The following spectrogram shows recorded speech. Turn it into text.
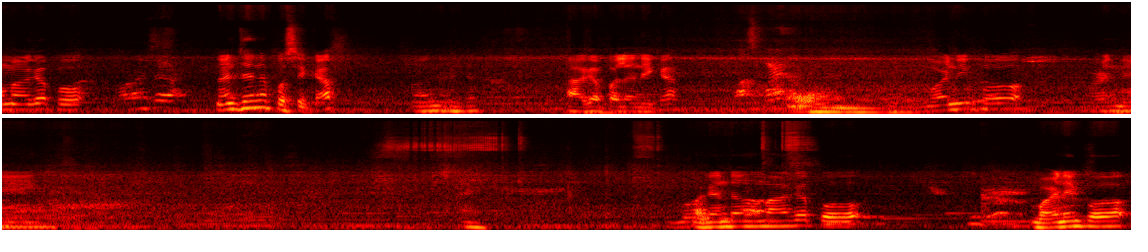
umaga po. Nandiyan na po si Kap? Oh, nandiyan. Aga pala ni Kap. Morning po. Morning. Ay. Magandang umaga po. Morning po.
